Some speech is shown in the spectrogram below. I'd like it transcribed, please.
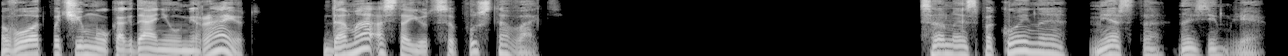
Вот почему, когда они умирают, дома остаются пустовать. Самое спокойное место на земле.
